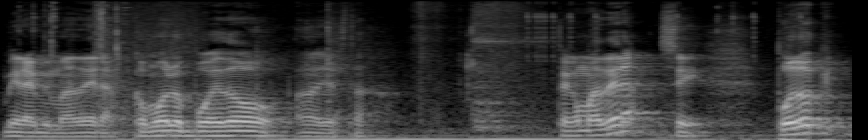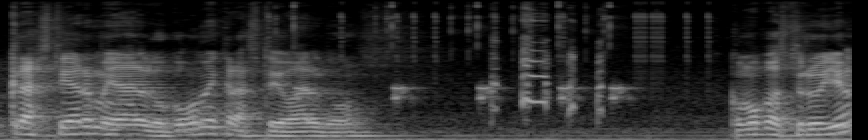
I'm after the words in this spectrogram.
Mira mi madera, ¿cómo lo puedo...? Ah, ya está ¿Tengo madera? Sí ¿Puedo craftearme algo? ¿Cómo me crafteo algo? ¿Cómo construyo?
